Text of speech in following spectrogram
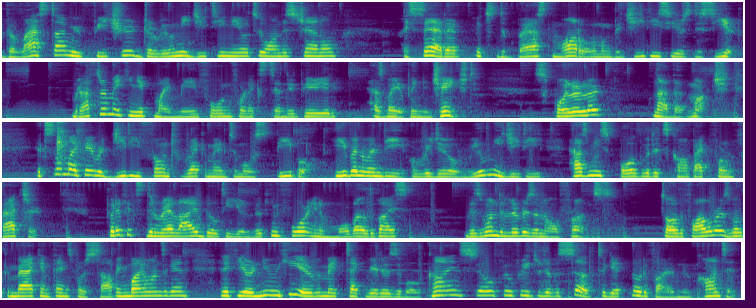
The last time we featured the Realme GT Neo 2 on this channel, I said that it's the best model among the GT series this year. But after making it my main phone for an extended period, has my opinion changed? Spoiler alert, not that much. It's still my favorite GT phone to recommend to most people, even when the original Realme GT has me spoiled with its compact form factor. But if it's the reliability you're looking for in a mobile device, this one delivers on all fronts. To all the followers, welcome back and thanks for stopping by once again. And if you're new here, we make tech videos of all kinds, so feel free to drop a sub to get notified of new content.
